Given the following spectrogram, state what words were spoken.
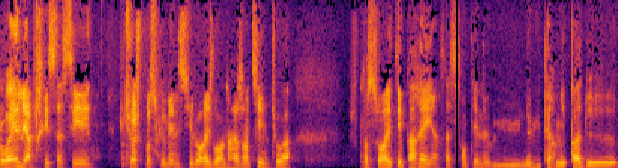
Ouais, mais après, ça, c'est. Tu vois, je pense que même s'il aurait joué en Argentine, tu vois, je pense que ça aurait été pareil. Hein. Sa santé ne lui, ne lui permet pas de.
